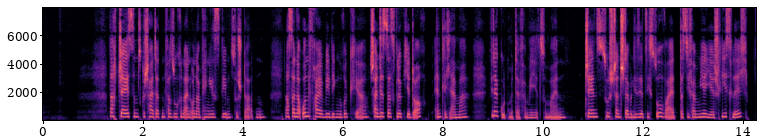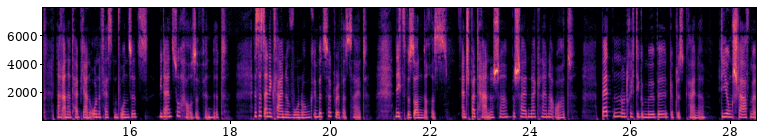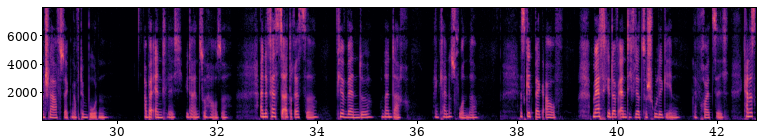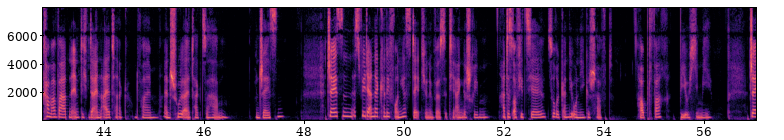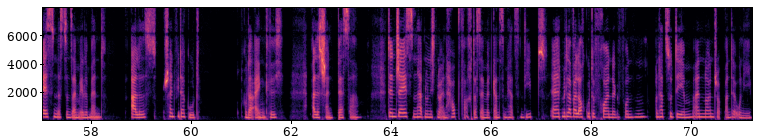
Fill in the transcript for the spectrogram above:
Nach Jasons gescheiterten Versuchen, ein unabhängiges Leben zu starten, nach seiner unfreiwilligen Rückkehr, scheint es das Glück jedoch, endlich einmal, wieder gut mit der Familie zu meinen. Janes Zustand stabilisiert sich so weit, dass die Familie schließlich, nach anderthalb Jahren ohne festen Wohnsitz, wieder ein Zuhause findet. Es ist eine kleine Wohnung im Bezirk Riverside. Nichts Besonderes. Ein spartanischer, bescheidener kleiner Ort. Betten und richtige Möbel gibt es keine. Die Jungs schlafen in Schlafsäcken auf dem Boden. Aber endlich wieder ein Zuhause. Eine feste Adresse, vier Wände und ein Dach. Ein kleines Wunder. Es geht bergauf. Matthew darf endlich wieder zur Schule gehen. Er freut sich, kann es kaum erwarten, endlich wieder einen Alltag und vor allem einen Schulalltag zu haben. Und Jason? Jason ist wieder an der California State University eingeschrieben, hat es offiziell zurück an die Uni geschafft. Hauptfach Biochemie. Jason ist in seinem Element. Alles scheint wieder gut. Oder eigentlich, alles scheint besser. Denn Jason hat nun nicht nur ein Hauptfach, das er mit ganzem Herzen liebt, er hat mittlerweile auch gute Freunde gefunden und hat zudem einen neuen Job an der Uni.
